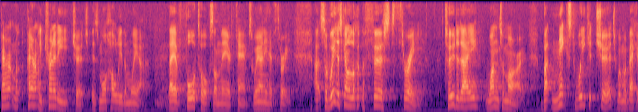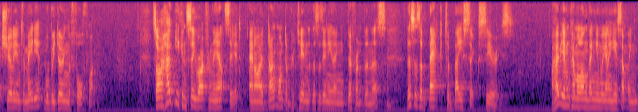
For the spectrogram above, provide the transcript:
Apparently, apparently Trinity Church is more holy than we are. They have four talks on their camps, we only have three. Uh, so we're just going to look at the first three. Two today, one tomorrow. But next week at church, when we're back at Shirley Intermediate, we'll be doing the fourth one. So I hope you can see right from the outset, and I don't want to pretend that this is anything different than this, this is a back to basics series. I hope you haven't come along thinking we're going to hear something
